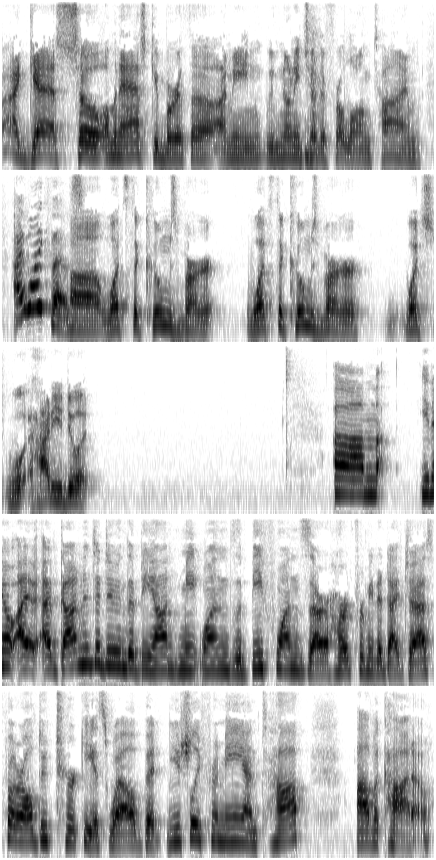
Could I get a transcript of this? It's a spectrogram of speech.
I guess so. I'm going to ask you, Bertha. I mean, we've known each other for a long time. I like those. Uh, what's the Coombs burger? What's the Coombs burger? What's wh- how do you do it? Um, you know, I, have gotten into doing the Beyond Meat ones. The beef ones are hard for me to digest, but I'll do turkey as well. But usually for me, on top, avocado.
